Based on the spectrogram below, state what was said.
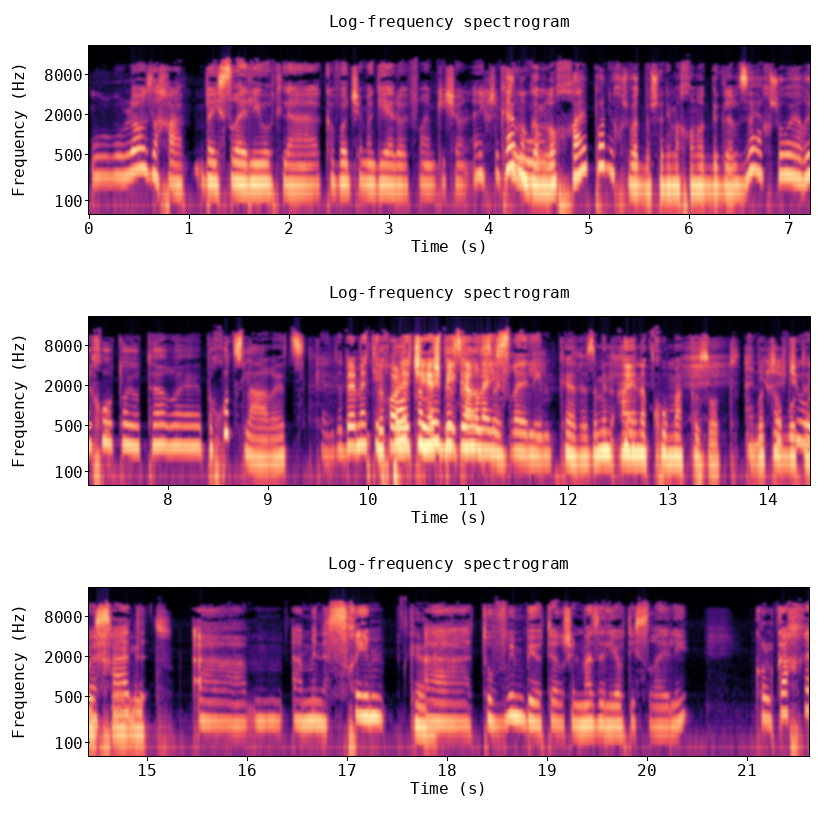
הוא לא זכה בישראליות לכבוד שמגיע לו, אפרים קישון. אני חושבת כן, שהוא... כן, הוא גם לא חי פה, אני חושבת, בשנים האחרונות בגלל זה, איכשהו העריכו אותו יותר uh, בחוץ לארץ. כן, זה באמת יכול להיות שיש בעיקר זה, לישראלים. כן, איזה מין עין עקומה כזאת, בתרבות הישראלית. אני חושבת שהוא אחד המנסחים כן. הטובים ביותר של מה זה להיות ישראלי. כל כך uh,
